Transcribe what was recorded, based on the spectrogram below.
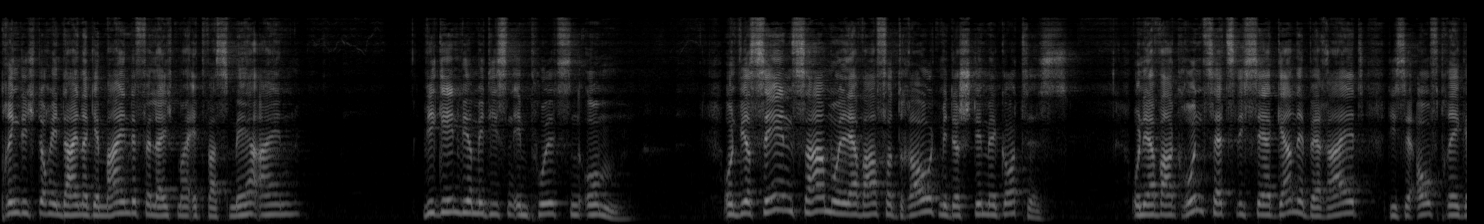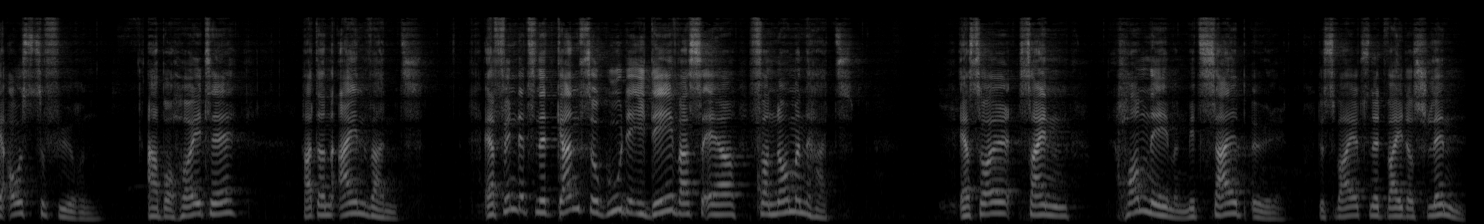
bring dich doch in deiner Gemeinde vielleicht mal etwas mehr ein. Wie gehen wir mit diesen Impulsen um? Und wir sehen Samuel, er war vertraut mit der Stimme Gottes. Und er war grundsätzlich sehr gerne bereit, diese Aufträge auszuführen. Aber heute hat er einen Einwand. Er findet es nicht ganz so gute Idee, was er vernommen hat. Er soll sein Horn nehmen mit Salböl. Das war jetzt nicht weiter schlimm.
